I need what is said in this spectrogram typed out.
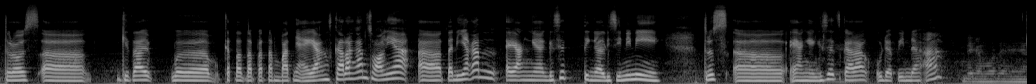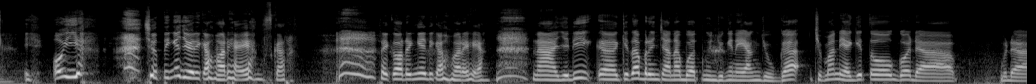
Terus eh, kita eh, ke tetap ke tempatnya Eyang. Sekarang kan soalnya eh, tadinya kan Eyangnya Gesit tinggal di sini nih. Terus eh, Eyangnya Gesit sekarang udah pindah ah Ih, oh iya, syutingnya juga di kamarnya Eyang sekarang. Recordingnya di kamar Eyang. Nah, jadi eh, kita berencana buat ngunjungin Eyang juga. Cuman ya gitu, gue udah udah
